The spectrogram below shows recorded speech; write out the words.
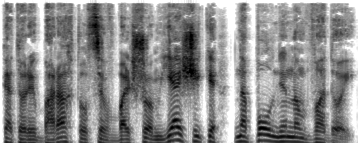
который барахтался в большом ящике, наполненном водой.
